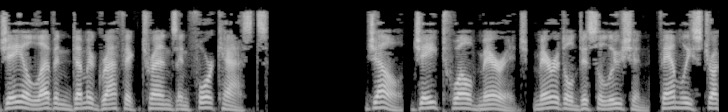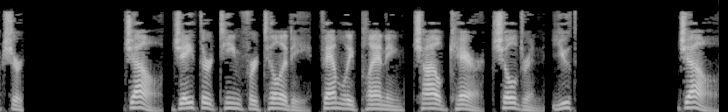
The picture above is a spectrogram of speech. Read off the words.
J11 demographic trends and forecasts JEL, J12 marriage, marital dissolution, family structure JEL, J13 Fertility, Family Planning, Child Care, Children, Youth. JEL,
